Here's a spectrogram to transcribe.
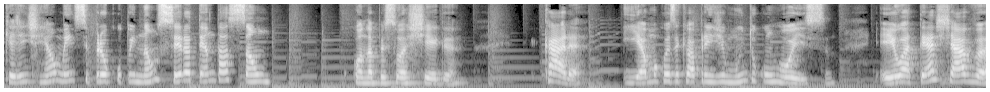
que a gente realmente se preocupa em não ser a tentação quando a pessoa chega. Cara, e é uma coisa que eu aprendi muito com o isso eu até achava,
